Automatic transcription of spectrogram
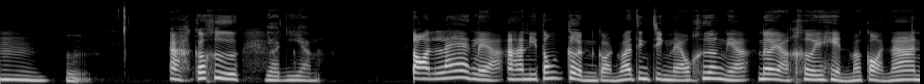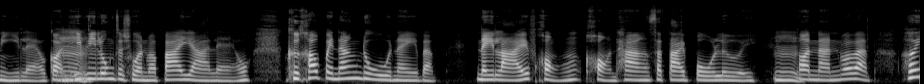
อืมอืมอะก็คือยอดเยี่ยม ตอนแรกเลยอะอันนี้ต้องเกริ่นก่อนว่าจริง ๆ แล้วเครื่องเนี้ยเนยอะเคยเห็นมาก่อนหน้านี้แล้วก่อนอืมที่พี่ลุงจะชวนมาป้ายยาแล้ว คือเข้าไปนั่งดูในแบบในไลฟ์ของของทางสไตล์โปรเลยอืมตอนนั้นว่าแบบเฮ้ย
